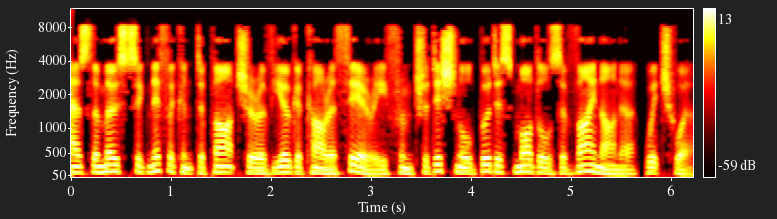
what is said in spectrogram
as the most significant departure of Yogacara theory from traditional Buddhist models of Vijnana, which were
